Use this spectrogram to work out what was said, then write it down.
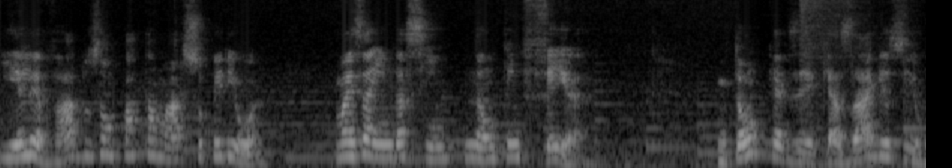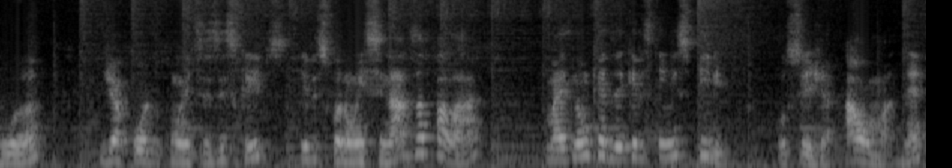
e elevados a um patamar superior, mas ainda assim não têm feia. Então quer dizer que as águias e Juan, de acordo com esses escritos, eles foram ensinados a falar, mas não quer dizer que eles têm espírito, ou seja, alma, né?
